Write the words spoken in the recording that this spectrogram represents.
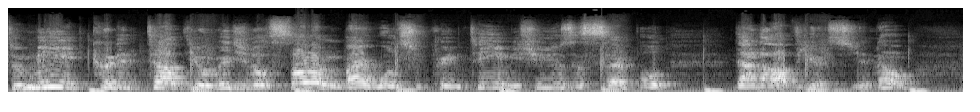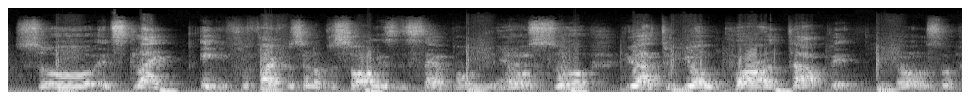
to me, it couldn't top the original song by World Supreme Team. You should use a sample that obvious, you know. So it's like 85% of the song is the sample, you know. Yeah. So you have to be on par on top it, you know. So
